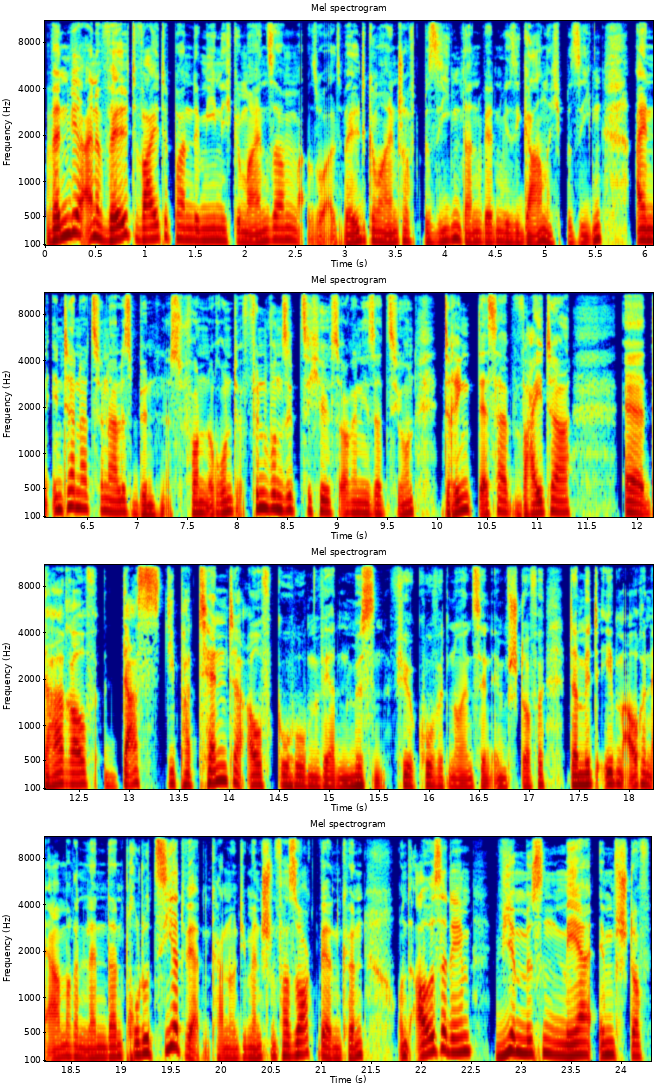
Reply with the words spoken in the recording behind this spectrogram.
Wenn wir eine weltweite Pandemie nicht gemeinsam, also als Weltgemeinschaft besiegen, dann werden wir sie gar nicht besiegen. Ein internationales Bündnis von rund 75 Hilfsorganisationen dringt deshalb weiter äh, darauf, dass die Patente aufgehoben werden müssen für Covid-19-Impfstoffe, damit eben auch in ärmeren Ländern produziert werden kann und die Menschen versorgt werden können. Und außerdem, wir müssen mehr Impfstoff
